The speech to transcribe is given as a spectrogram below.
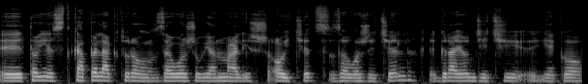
Y, to jest kapela, którą założył Jan Malisz, ojciec, założyciel. Grają dzieci jego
